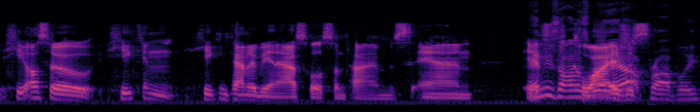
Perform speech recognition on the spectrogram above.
he also he can he can kind of be an asshole sometimes, and if and he's on his Kawhi way is out, just probably.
